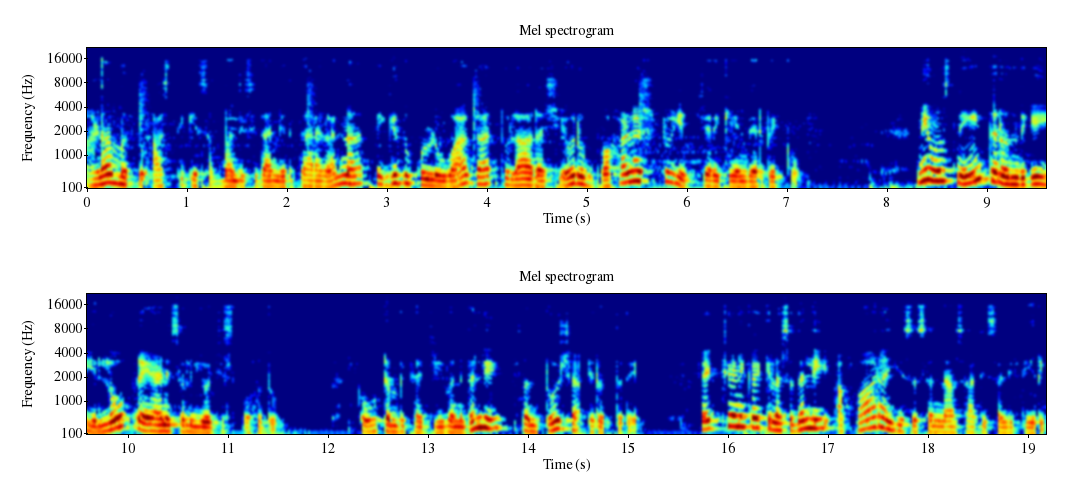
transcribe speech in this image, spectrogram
ಹಣ ಮತ್ತು ಆಸ್ತಿಗೆ ಸಂಬಂಧಿಸಿದ ನಿರ್ಧಾರಗಳನ್ನು ತೆಗೆದುಕೊಳ್ಳುವಾಗ ತುಲಾರಾಶಿಯವರು ಬಹಳಷ್ಟು ಎಚ್ಚರಿಕೆಯಿಂದ ಇರಬೇಕು ನೀವು ಸ್ನೇಹಿತರೊಂದಿಗೆ ಎಲ್ಲೋ ಪ್ರಯಾಣಿಸಲು ಯೋಚಿಸಬಹುದು. ಕೌಟುಂಬಿಕ ಜೀವನದಲ್ಲಿ ಸಂತೋಷ ಇರುತ್ತದೆ. ಶೈಕ್ಷಣಿಕ ಕೆಲಸದಲ್ಲಿ ಅಪಾರ ಯಶಸ್ಸನ್ನು ಸಾಧಿಸಲಿದ್ದೀರಿ.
